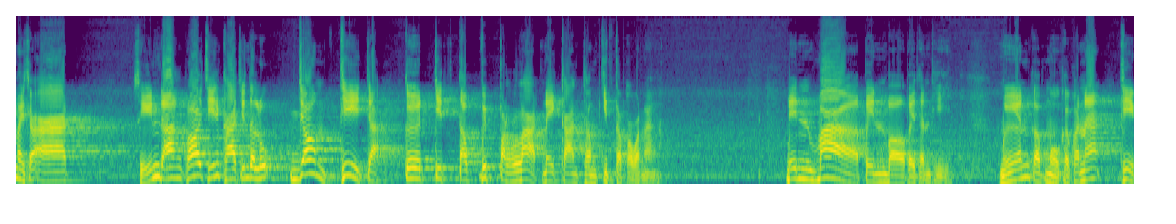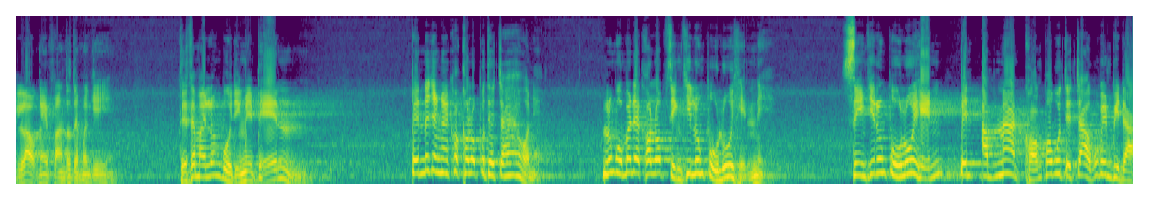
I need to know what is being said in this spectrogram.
ไม่สะอาด ศีลดังพร้อยศีลขาดศีลทะลุย่อมที่จะเกิดจิตตวิปลาสในการทำจิตภาวนา เป็นบ้าเป็นบอไปทันที เหมือนกับหมู่กับคณะที่เล่าให้ฟังตั้งแต่เมื่อกี้แต่ทำไมหลวงปู่จึงไม่เป็น เป็นได้ยังไงเขาเคารพพุทธเจ้าเนี่ยหลวงปู่ไม่ได้เคารพสิ่งที่หลวงปู่รู้เห็นนี่ สิ่งที่หลวงปู่รู้เห็น เป็นอำนาจของพระพุทธเจ้าผู้เป็นบิดา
